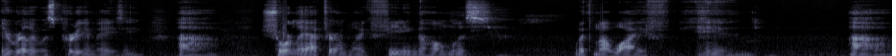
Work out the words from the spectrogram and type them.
It really was pretty amazing. Uh, shortly after, I'm like feeding the homeless with my wife, and uh,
